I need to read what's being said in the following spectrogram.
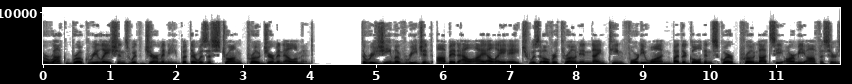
Iraq broke relations with Germany but there was a strong pro-German element. The regime of Regent Abd al-Ilah was overthrown in 1941 by the Golden Square pro-Nazi army officers,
